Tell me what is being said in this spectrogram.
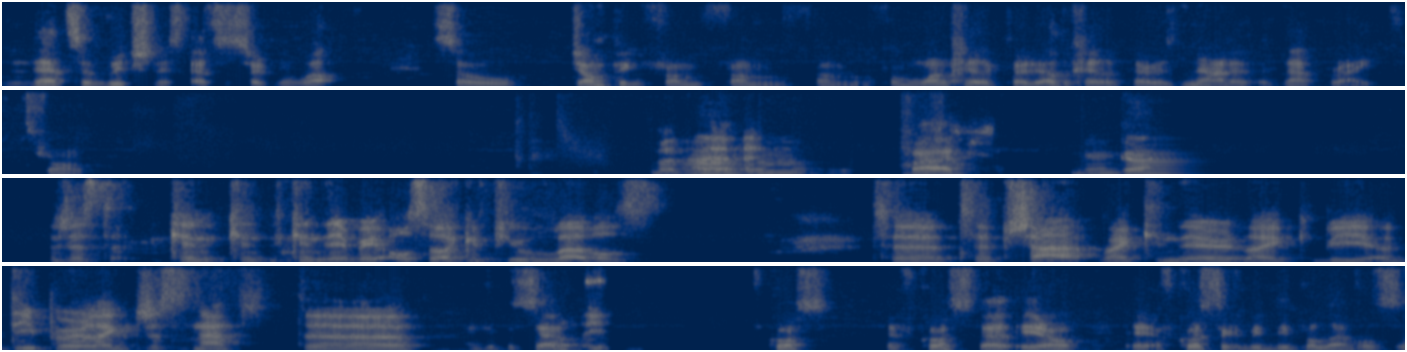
That's a richness. That's a certain wealth. So jumping from from from from one chelik to the other chelik is not a, not right. It's wrong. But uh, um, what? Yeah, go ahead. Just can can can there be also like a few levels to to pshat? Like can there like be a deeper like just not the hundred percent? Of course, of course that you know, of course there can be deeper levels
